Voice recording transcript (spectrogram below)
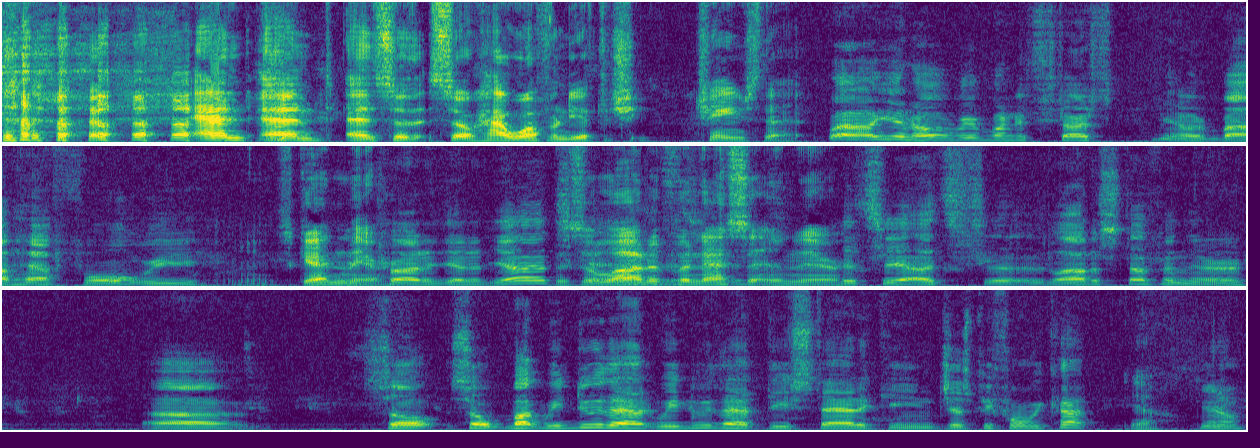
and and and so so how often do you have to ch- change that? Well, you know, when it starts, you know, about half full, we, It's getting there. try to get it. Yeah, it's There's a lot of Vanessa in there. It's yeah, it's uh, a lot of stuff in there. Uh, so so, but we do that. We do that destaticking just before we cut. Yeah. You know,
